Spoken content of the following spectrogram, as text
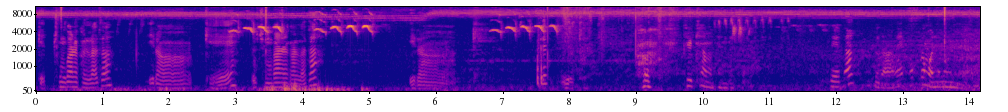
이렇게 중간을 갈라서 이렇게 또 중간을 갈라서 이렇게 끝 이렇게 그렇게 하면 된댔어요. 그래서 그 다음에 볶음을 해먹는 거예요.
